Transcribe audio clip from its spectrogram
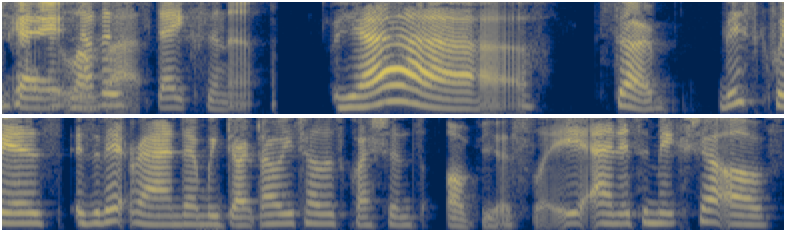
Okay, now there's that. stakes in it. Yeah. So this quiz is a bit random. We don't know each other's questions, obviously. And it's a mixture of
